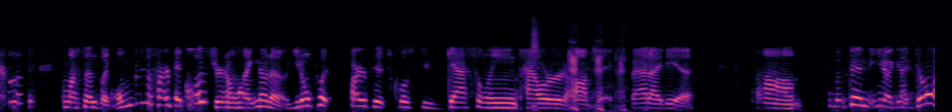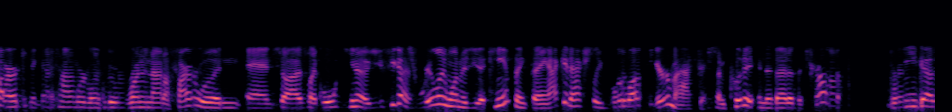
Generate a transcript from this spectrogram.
could. And my son's like, well, move the fire pit closer. And I'm like, no, no, you don't put fire pits close to gasoline powered objects. Bad idea. Um, but then you know it got dark and it got time where like we were running out of firewood and, and so I was like, well, you know, if you guys really want to do the camping thing, I could actually blow up the air mattress and put it in the bed of the truck, bring you guys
